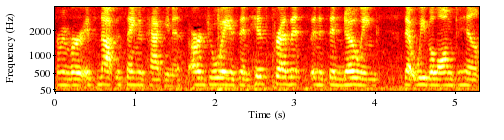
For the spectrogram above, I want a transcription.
Remember, it's not the same as happiness. Our joy is in His presence, and it's in knowing that we belong to Him.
